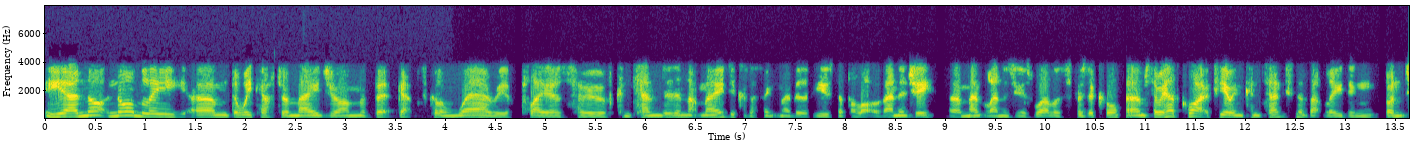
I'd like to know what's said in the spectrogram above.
Yeah, not normally um, the week after a major, I'm a bit skeptical and wary of players who have contended in that major because I think maybe they've used up a lot of energy, uh, mental energy as well as physical. Um, so we had quite a few in contention of that leading bunch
